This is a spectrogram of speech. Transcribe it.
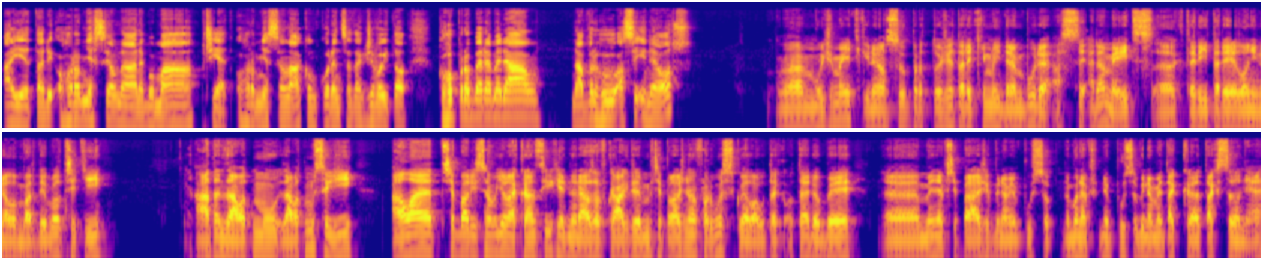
a je tady ohromně silná, nebo má přijet ohromně silná konkurence, takže Vojto, koho probereme dál? Navrhu asi Ineos? Eh, můžeme jít k Ineosu, protože tady tím lídrem bude asi Adam Yates, eh, který tady loni na Lombardy byl třetí a ten závod mu, závod mu sedí ale třeba když jsem viděl na kanadských jednorázovkách, kde mi připadá, že měl formu skvělou, tak od té doby uh, mi nepřipadá, že by na mě působ, nebo ne, nepůsobí na mě tak, tak silně.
